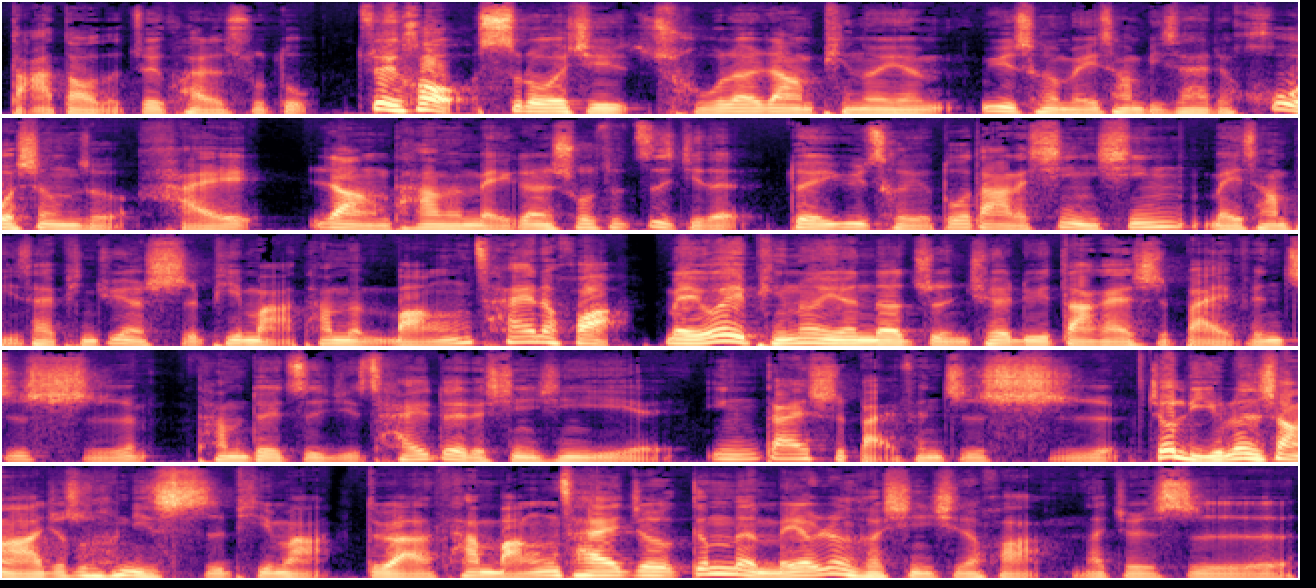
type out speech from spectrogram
达到的最快的速度。最后，斯洛维奇除了让评论员预测每场比赛的获胜者，还。让他们每个人说出自己的对预测有多大的信心。每场比赛平均有十匹马，他们盲猜的话，每位评论员的准确率大概是百分之十。他们对自己猜对的信心也应该是百分之十。就理论上啊，就是说你十匹马，对吧？他盲猜就根本没有任何信息的话，那就是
